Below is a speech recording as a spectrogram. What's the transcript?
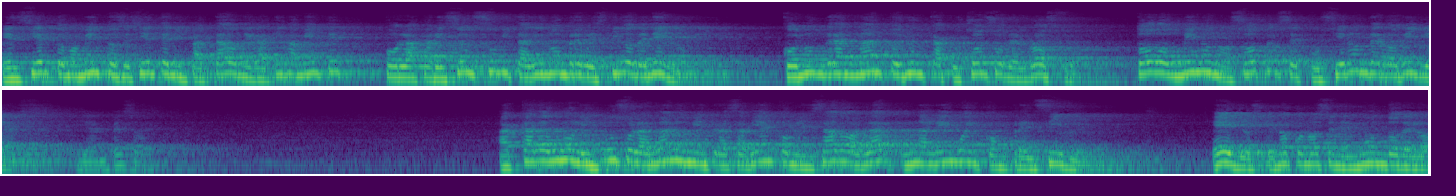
En cierto momento se sienten impactados negativamente por la aparición súbita de un hombre vestido de negro, con un gran manto y un capuchón sobre el rostro. Todos menos nosotros se pusieron de rodillas. Ya empezó. A cada uno le impuso las manos mientras habían comenzado a hablar una lengua incomprensible. Ellos, que no conocen el mundo de lo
